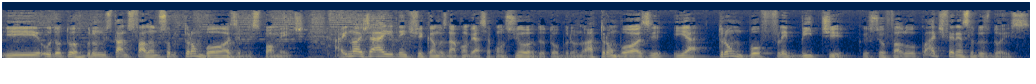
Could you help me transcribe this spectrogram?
E o doutor Bruno está nos falando sobre trombose, principalmente. Aí nós já identificamos na conversa com o senhor, doutor Bruno, a trombose e a tromboflebite, que o senhor falou. Qual a diferença dos dois?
